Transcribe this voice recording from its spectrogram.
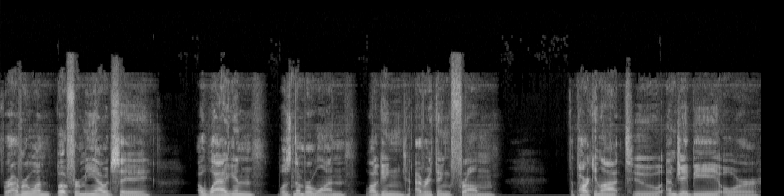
for everyone, but for me, I would say a wagon was number one, lugging everything from the parking lot to MJB or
